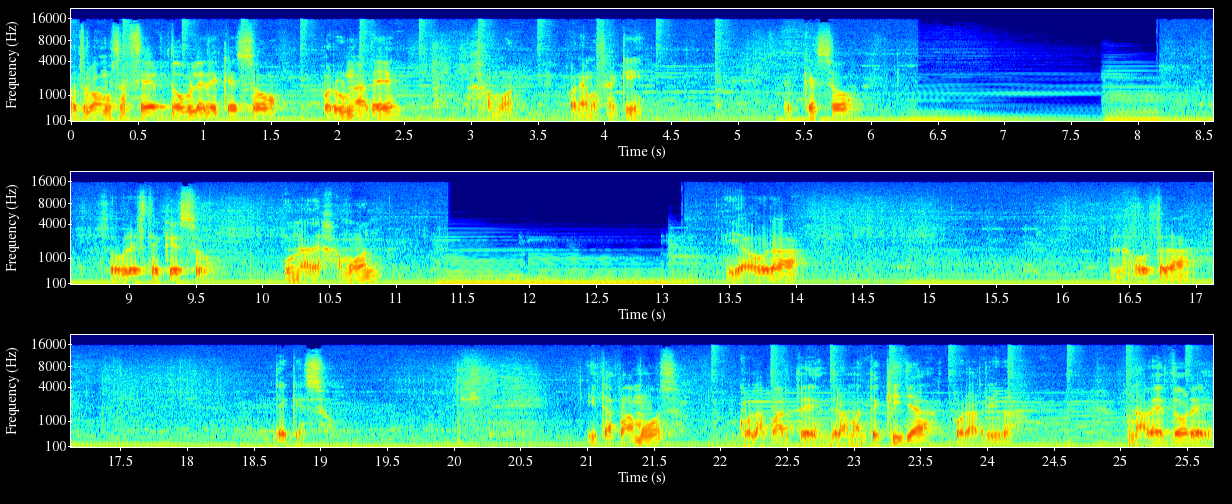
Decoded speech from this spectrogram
Nosotros vamos a hacer doble de queso por una de jamón. Ponemos aquí el queso. Sobre este queso una de jamón. Y ahora la otra de queso. Y tapamos con la parte de la mantequilla por arriba. Una vez dore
